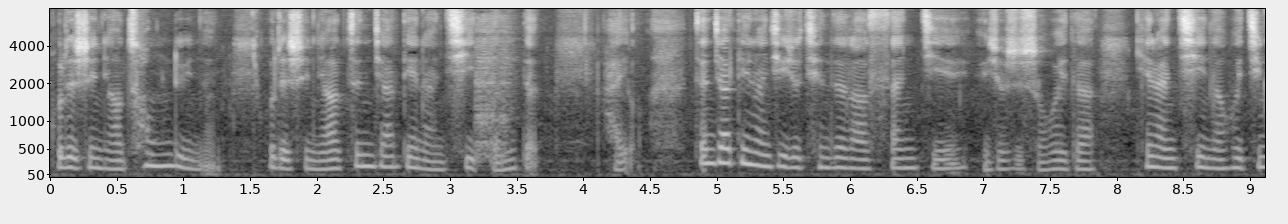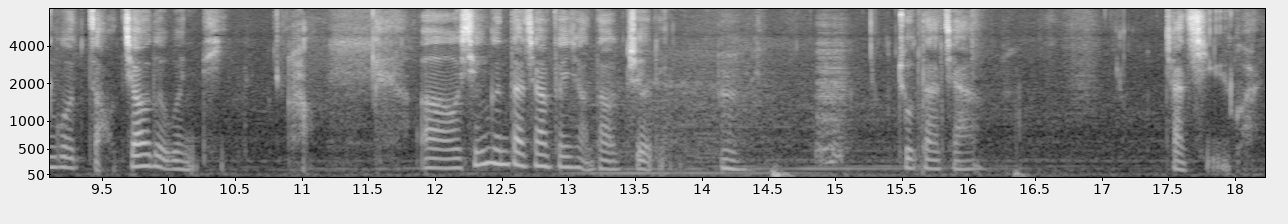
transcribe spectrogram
或者是你要充绿能，或者是你要增加电燃气等等？还有增加电燃气就牵涉到三阶，也就是所谓的天然气呢会经过早交的问题。好，呃，我先跟大家分享到这里，嗯，祝大家假期愉快。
